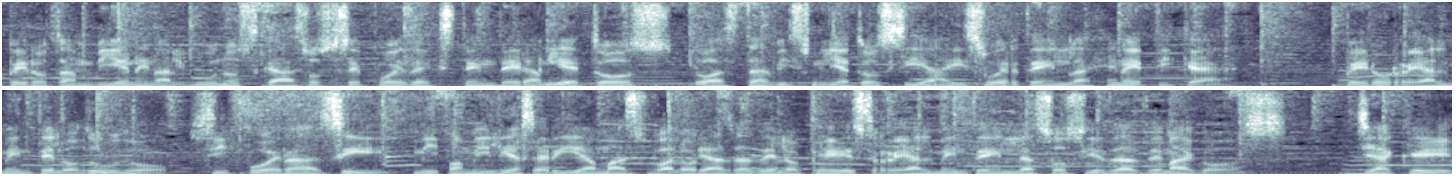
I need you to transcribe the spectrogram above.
Pero también en algunos casos se puede extender a nietos, o hasta bisnietos si hay suerte en la genética pero realmente lo dudo, si fuera así, mi familia sería más valorada de lo que es realmente en la sociedad de magos. Ya que,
